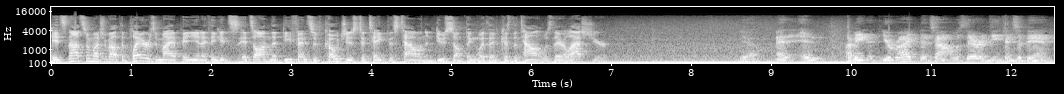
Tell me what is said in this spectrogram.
it's not so much about the players, in my opinion. I think it's it's on the defensive coaches to take this talent and do something with it because the talent was there last year. Yeah, and and I mean you're right. The talent was there at defensive end.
